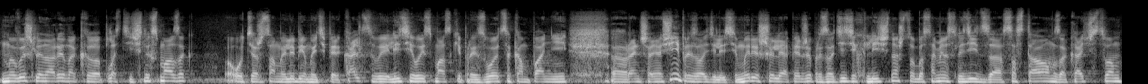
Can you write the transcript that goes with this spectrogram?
Мы вышли на рынок э, пластичных смазок. Вот те же самые любимые теперь кальциевые, литиевые смазки производятся компанией. Э, Раньше они вообще не производились, и мы решили, опять же, производить их лично, чтобы самим следить за составом, за качеством.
